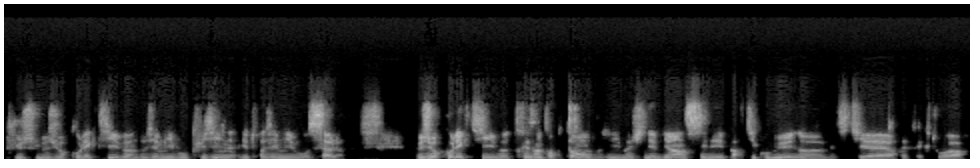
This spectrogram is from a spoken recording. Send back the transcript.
plus mesure collective, un deuxième niveau cuisine et troisième niveau salle. Mesure collective, très important, vous imaginez bien, c'est les parties communes, euh, vestiaires, réfectoires.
